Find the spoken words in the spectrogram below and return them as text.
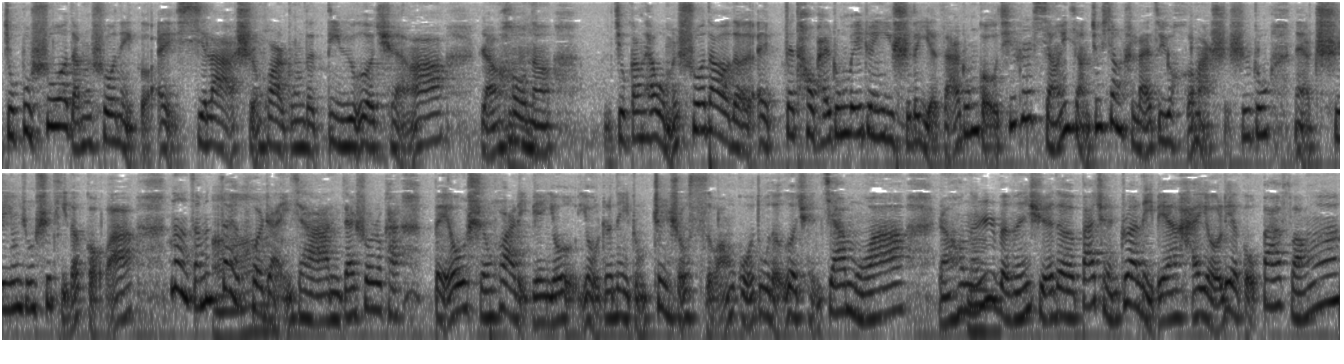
就不说，咱们说那个，哎，希腊神话中的地狱恶犬啊，然后呢？就刚才我们说到的，哎，在套牌中威震一时的野杂种狗，其实想一想，就像是来自于荷马史诗中那样吃英雄尸体的狗啊。那咱们再扩展一下啊，你再说说看，北欧神话里边有有着那种镇守死亡国度的恶犬加姆啊，然后呢，日本文学的八犬传里边还有猎狗八房啊。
